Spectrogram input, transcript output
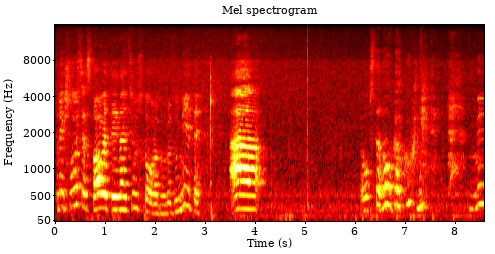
прийшлося ставити на цю сторону, розумієте? А обстановка кухні не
